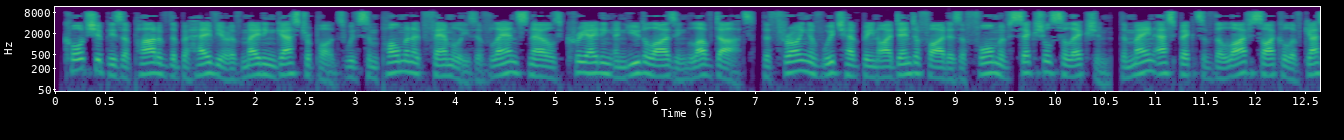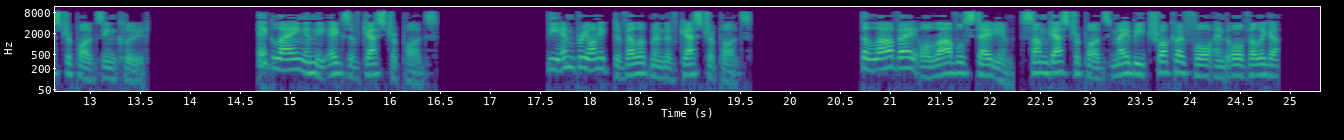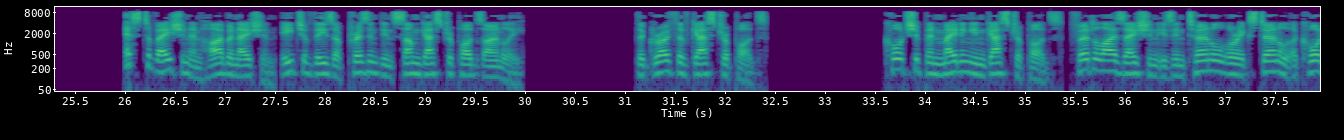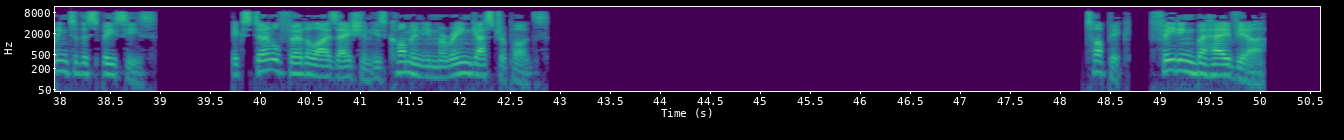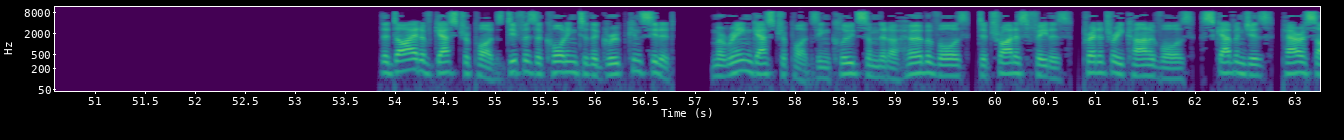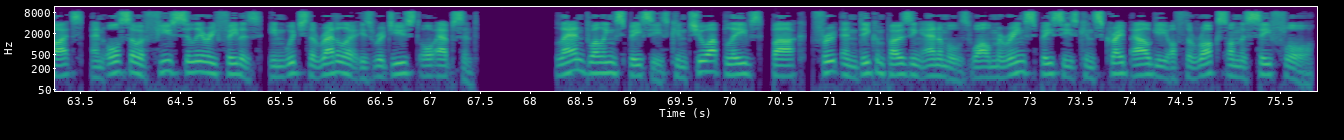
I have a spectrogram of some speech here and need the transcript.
Courtship is a part of the behavior of mating gastropods with some pulmonate families of land snails creating and utilizing love darts, the throwing of which have been identified as a form of sexual selection. The main aspects of the life cycle of gastropods include egg laying and the eggs of gastropods, the embryonic development of gastropods, the larvae or larval stadium. Some gastropods may be trochophore and or veliger. Estivation and hibernation each of these are present in some gastropods only. The growth of gastropods Courtship and mating in gastropods, fertilization is internal or external according to the species. External fertilization is common in marine gastropods. Feeding behavior. The diet of gastropods differs according to the group considered. Marine gastropods include some that are herbivores, detritus feeders, predatory carnivores, scavengers, parasites, and also a few ciliary feeders, in which the radula is reduced or absent. Land-dwelling species can chew up leaves, bark, fruit and decomposing animals while marine species can scrape algae off the rocks on the sea floor.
